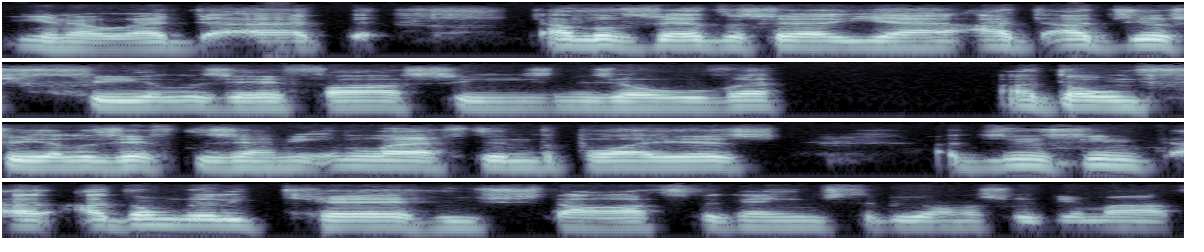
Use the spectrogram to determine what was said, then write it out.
you know, I, I, I'd love to say, yeah, I, I just feel as if our season is over. I don't feel as if there's anything left in the players. It doesn't seem. I, I don't really care who starts the games, to be honest with you, Matt.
